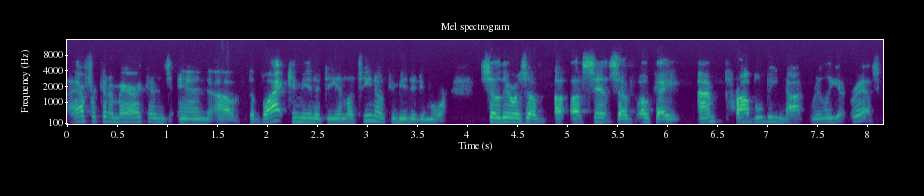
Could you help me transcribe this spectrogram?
African Americans and uh, the black community and Latino community more. So there was a, a, a sense of, okay, I'm probably not really at risk.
